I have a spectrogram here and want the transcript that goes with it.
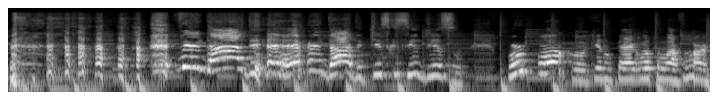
verdade, é verdade, tinha esquecido disso. Por pouco que não pega outro LaFleur.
